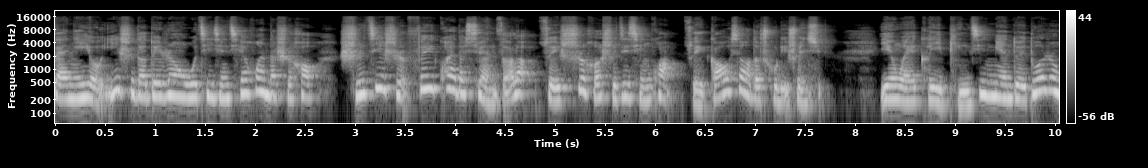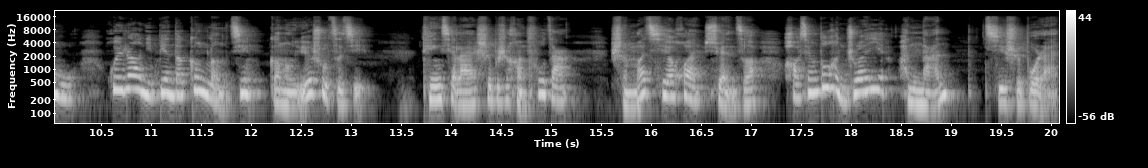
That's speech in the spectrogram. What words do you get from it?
在你有意识的对任务进行切换的时候，实际是飞快的选择了最适合实际情况、最高效的处理顺序。因为可以平静面对多任务，会让你变得更冷静、更能约束自己。听起来是不是很复杂？什么切换、选择，好像都很专业、很难。其实不然，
